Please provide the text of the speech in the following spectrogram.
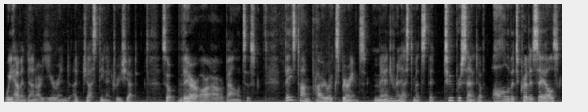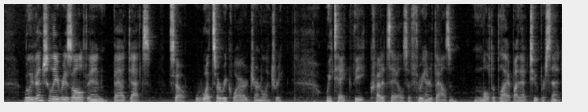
we haven't done our year-end adjusting entries yet. So there are our balances. Based on prior experience, management estimates that 2% of all of its credit sales will eventually result in bad debts. So what's our required journal entry? We take the credit sales of 300,000, multiply it by that 2%,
